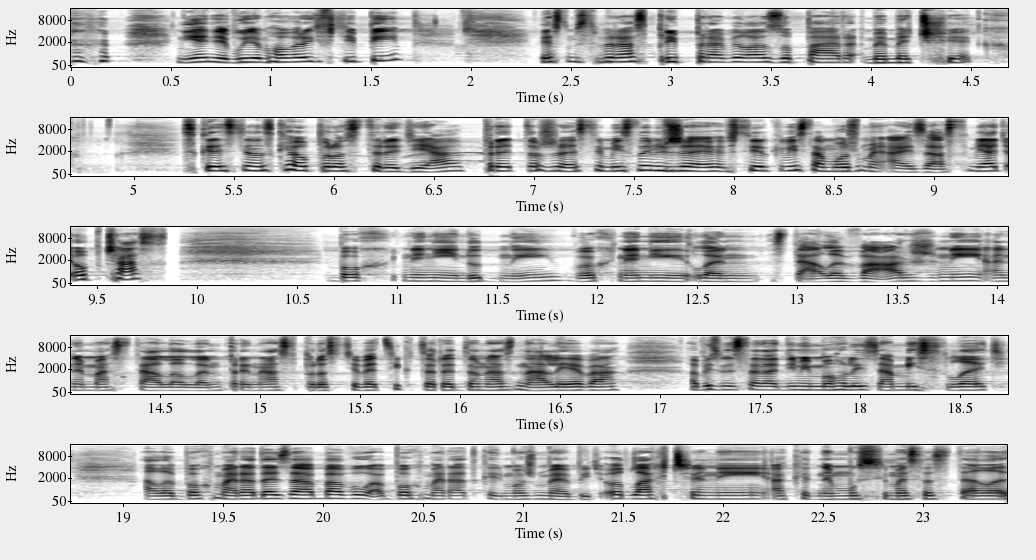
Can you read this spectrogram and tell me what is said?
Nie, nebudem hovoriť vtipy. Ja som si vás pripravila zo pár memečiek z kresťanského prostredia, pretože si myslím, že v cirkvi sa môžeme aj zasmiať občas. Boh není nudný, Boh není len stále vážny a nemá stále len pre nás proste veci, ktoré do nás nalieva, aby sme sa nad nimi mohli zamysleť, ale Boh má rada aj zábavu a Boh má rád, keď môžeme byť odľahčení a keď nemusíme sa stále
